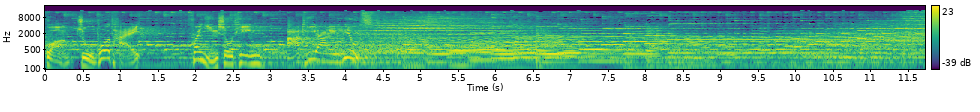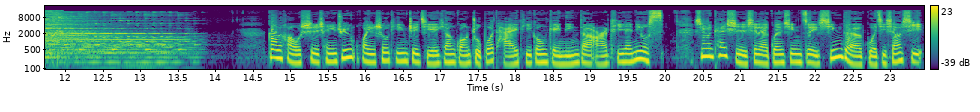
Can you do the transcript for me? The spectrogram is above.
广主播台，欢迎收听 RTI News。各位好，我是陈怡君，欢迎收听这节央广主播台提供给您的 RTI News 新闻。开始，先来关心最新的国际消息。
